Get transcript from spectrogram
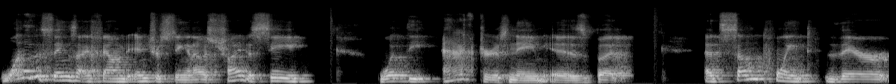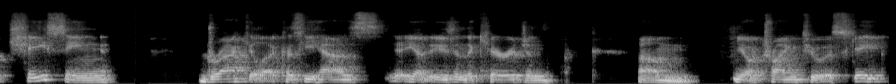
One of the things I found interesting, and I was trying to see what the actor's name is, but at some point they're chasing Dracula because he has, you know, he's in the carriage and, um, you know, trying to escape.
